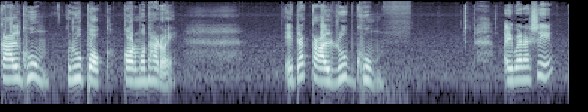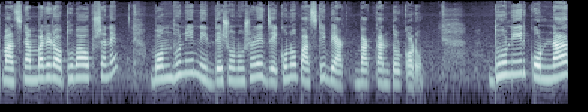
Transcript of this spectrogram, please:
কাল ঘুম, রূপক কর্মধারয়। এটা কালরূপ ঘুম। এবার আসি পাঁচ নাম্বারের অথবা অপশানে। বন্ধনীর নির্দেশ অনুসারে যে কোনো পাঁচটি বাক্যান্তর করো। ধনির কন্যা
